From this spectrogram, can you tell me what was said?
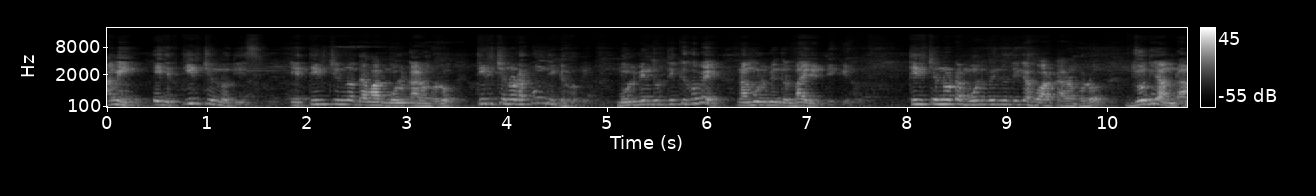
আমি এই যে তীর চিহ্ন দিয়েছি, এই তীর চিহ্ন দেওয়ার মূল কারণ হলো তীর চিহ্নটা কোন দিকে হবে? মূল বিন্দুর দিকে হবে না মূল বিন্দুর বাইরের দিকে হবে? তীর চিহ্নটা মূল বিন্দুর দিকে হওয়ার কারণ হলো যদি আমরা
